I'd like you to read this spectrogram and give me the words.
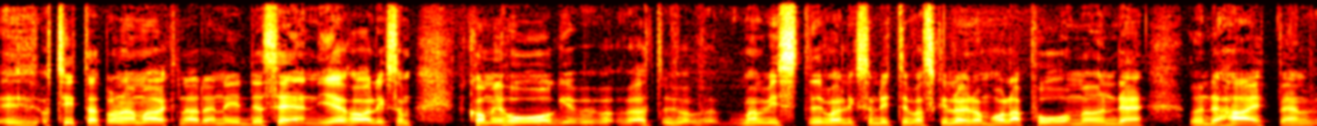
eh, och tittat på den här marknaden i decennier har liksom kommit ihåg att man visste vad, liksom lite, vad skulle de hålla på med under, under hypen,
